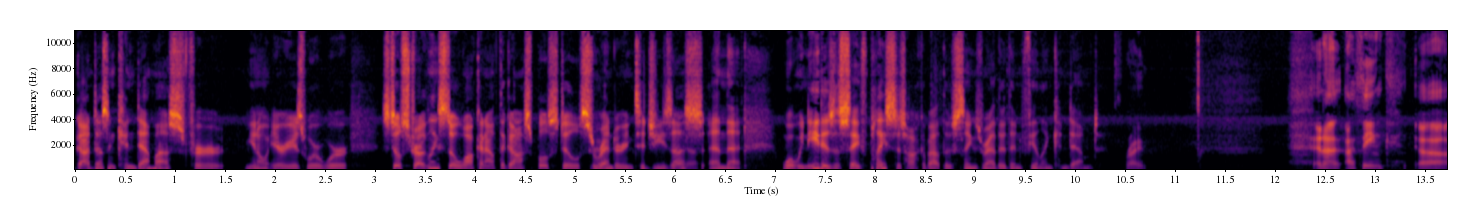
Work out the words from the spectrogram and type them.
God doesn't condemn us for you know areas where we're still struggling, still walking out the gospel, still surrendering to Jesus, and that what we need is a safe place to talk about those things rather than feeling condemned. Right. And I, I think uh,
